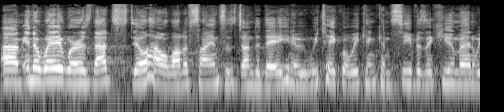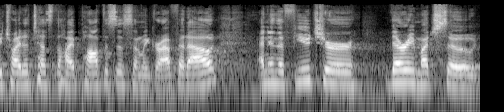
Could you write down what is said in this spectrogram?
um, in a way, whereas that's still how a lot of science is done today. You know, we take what we can conceive as a human, we try to test the hypothesis, and we graph it out. And in the future, very much so,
